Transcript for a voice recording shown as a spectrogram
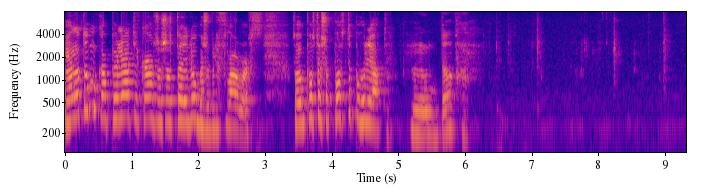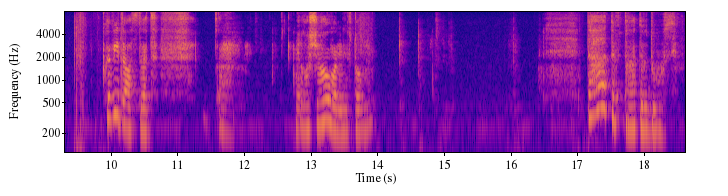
Я на тому капеляті кажу, що ти любиш Flowers. То просто щоб просто погуляти. Ну, добре. Привіт, Астрид. Я розчарований в тому. Та, ти втратив друзів.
